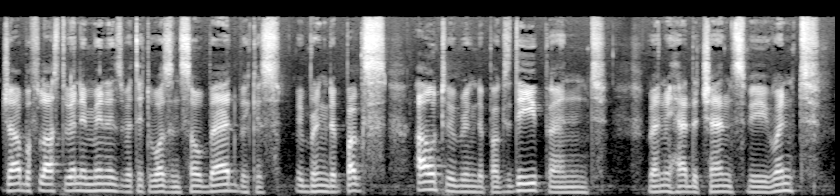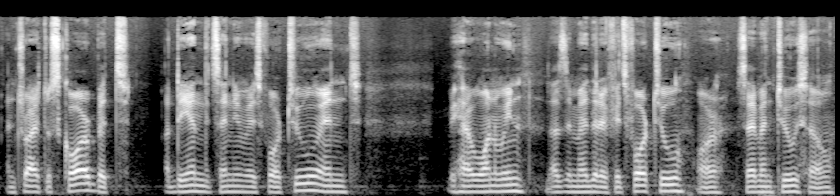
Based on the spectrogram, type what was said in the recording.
job of last 20 minutes but it wasn't so bad because we bring the pucks out we bring the pucks deep and when we had the chance we went and tried to score but at the end it's anyways 4-2 and we have one win. Doesn't matter if it's 4-2 or 7-2 so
